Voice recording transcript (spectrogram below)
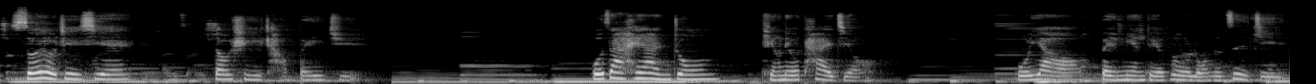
所有这些都是一场悲剧。不在黑暗中停留太久，不要被面对恶龙的自己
